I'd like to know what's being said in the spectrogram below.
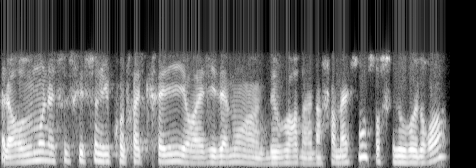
Alors au moment de la souscription du contrat de crédit, il y aura évidemment un devoir d'information sur ce nouveau droit.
